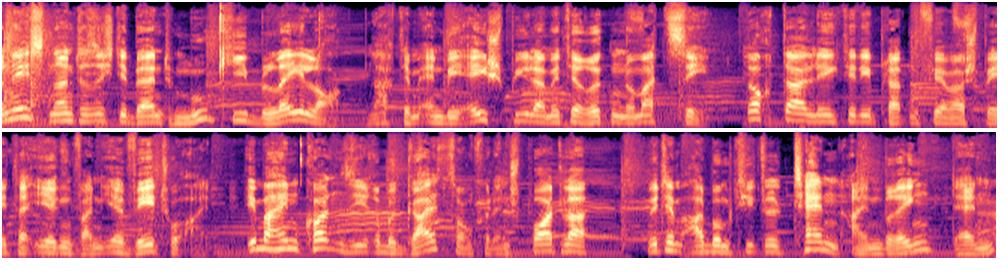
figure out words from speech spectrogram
Zunächst nannte sich die Band Mookie Blaylock nach dem NBA-Spieler mit der Rückennummer 10. Doch da legte die Plattenfirma später irgendwann ihr Veto ein. Immerhin konnten sie ihre Begeisterung für den Sportler mit dem Albumtitel 10 einbringen, denn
